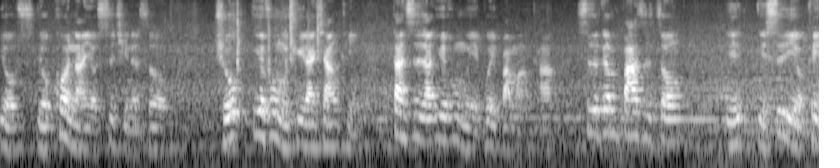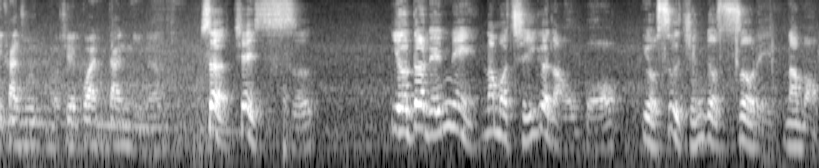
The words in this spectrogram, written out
有有困难、有事情的时候，求岳父母去来相挺，但是呢，岳父母也不会帮忙他，是不是跟八字中也也是有可以看出某些关单你呢？是确实，有的人呢，那么娶一个老婆，有事情的时候呢，那么。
